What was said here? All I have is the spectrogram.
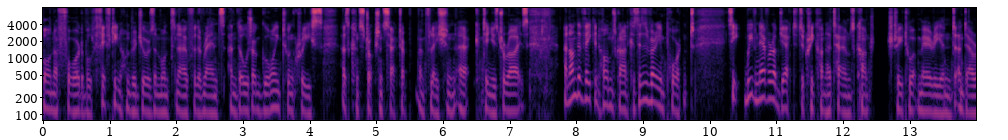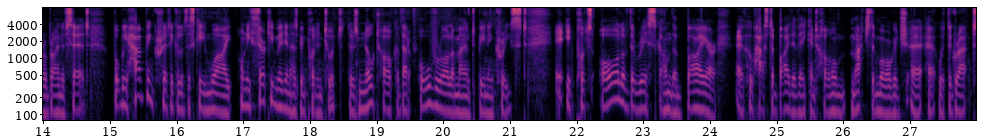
unaffordable. 1,500 euros a month now for the rents, and those are going to increase as construction sector inflation uh, continues to rise. And on the vacant homes grant, because this is very important. See, we've never objected to Croí Cónaithe Town's contrary to what Mary and, and Darragh O'Brien have said. But we have been critical of the scheme. Why? Only 30 million has been put into it. There's no talk of that overall amount being increased. It puts all of the risk on the buyer uh, who has to buy the vacant home, match the mortgage uh, uh, with the grant.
